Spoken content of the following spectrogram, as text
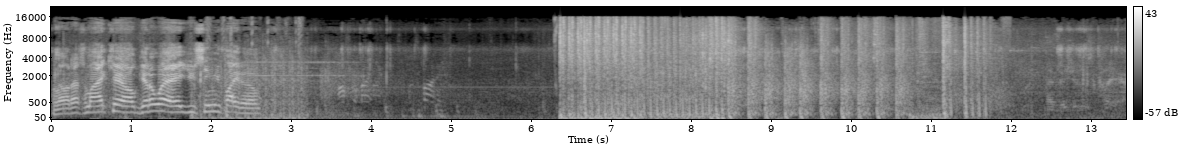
No, that's my kill. Get away. You see me fighting him. Off the mic. Spotted. My vision is clear.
